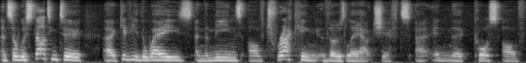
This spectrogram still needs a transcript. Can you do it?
And so we're starting to uh, give you the ways and the means of tracking those layout shifts uh, in the course of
